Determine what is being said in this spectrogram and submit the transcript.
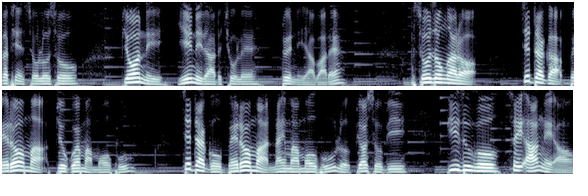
သဖြင့်ဆိုလို့ဆိုပြောနေရေးနေတာတချို့လဲတွေ့နေရပါတယ်အဆိုးဆုံးကတော့စစ်တပ်ကဘယ်တော့မှပြိုကွဲမှာမဟုတ်ဘူးစစ်တပ်ကိုဘယ်တော့မှနိုင်မှာမဟုတ်ဘူးလို့ပြောဆိုပြီးပြည်သူကိုစိတ်အားငယ်အောင်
